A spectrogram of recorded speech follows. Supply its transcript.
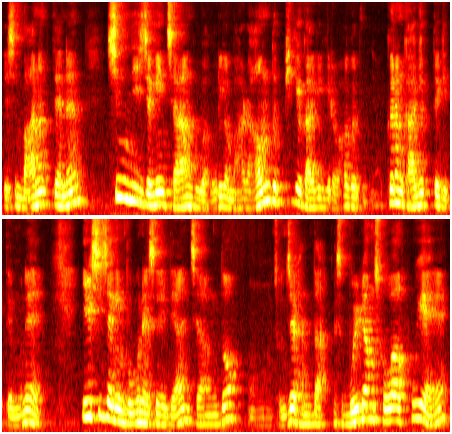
대신 만 원대는 심리적인 저항 구간, 우리가 막 round figure 가격이라고 하거든요. 그런 가격대이기 때문에 일시적인 부분에서에 대한 저항도 어, 존재를 한다. 그래서 물량 소화 후에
